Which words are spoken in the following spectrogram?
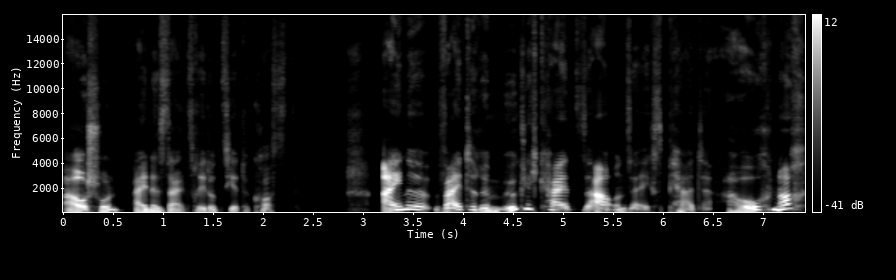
auch schon eine salzreduzierte Kost. Eine weitere Möglichkeit sah unser Experte auch noch.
